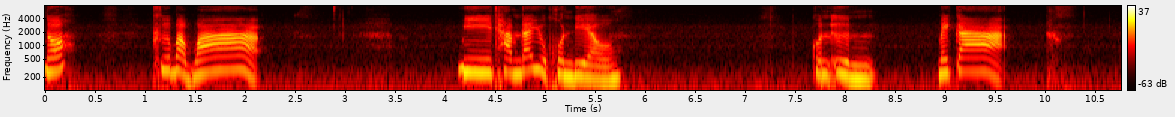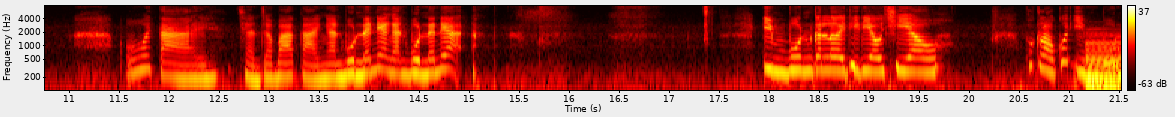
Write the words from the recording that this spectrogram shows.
เนาะคือแบบว่า มีทำได้อยู่คนเดียว คนอื่นไม่กล้า โอ้ยตาย ฉันจะบ้าตายงานบุญนะเนี่ย งานบุญนะเนี่ย อิ่มบุญกันเลยทีเดียวเชียว พวกเราก็อิ่มบุญ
